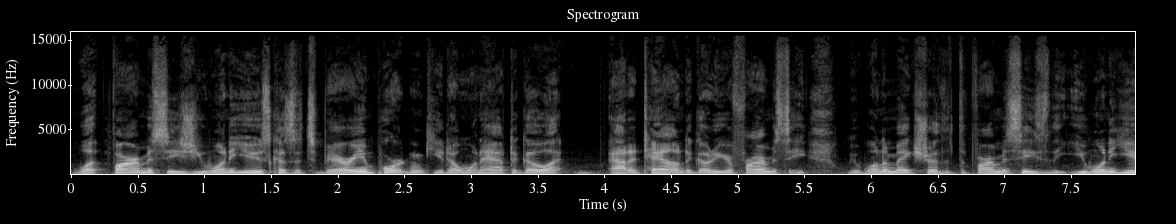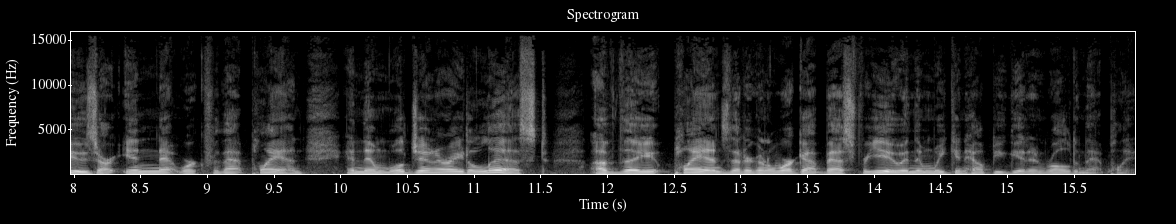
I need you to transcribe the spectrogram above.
what pharmacies you want to use, because it's very important. You don't want to have to go out of town to go to your pharmacy. We want to make sure that the pharmacies that you want to use are in network for that plan. And then we'll generate a list of the plans that are going to work out best for you, and then we can help you get enrolled in that plan.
